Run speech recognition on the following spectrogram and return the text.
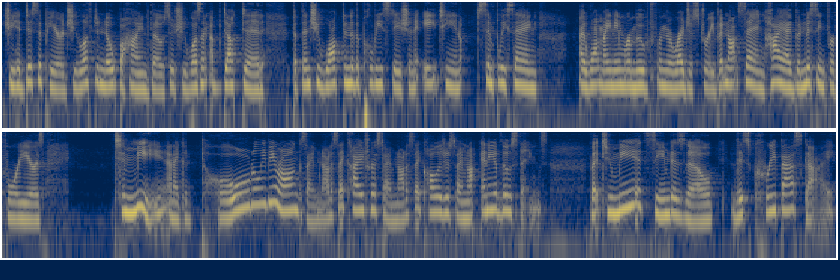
she had disappeared. She left a note behind, though, so she wasn't abducted. But then she walked into the police station at 18, simply saying, I want my name removed from the registry, but not saying, Hi, I've been missing for four years. To me, and I could totally be wrong because I'm not a psychiatrist, I'm not a psychologist, I'm not any of those things. But to me, it seemed as though this creep ass guy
